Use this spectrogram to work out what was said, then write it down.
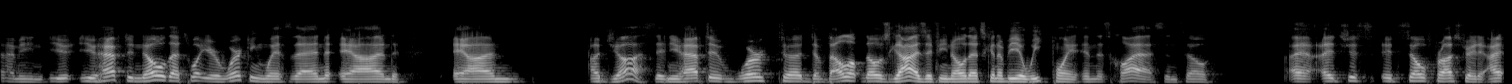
I mean, you you have to know that's what you're working with then and and adjust and you have to work to develop those guys if you know that's going to be a weak point in this class. And so I, it's just it's so frustrating. I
